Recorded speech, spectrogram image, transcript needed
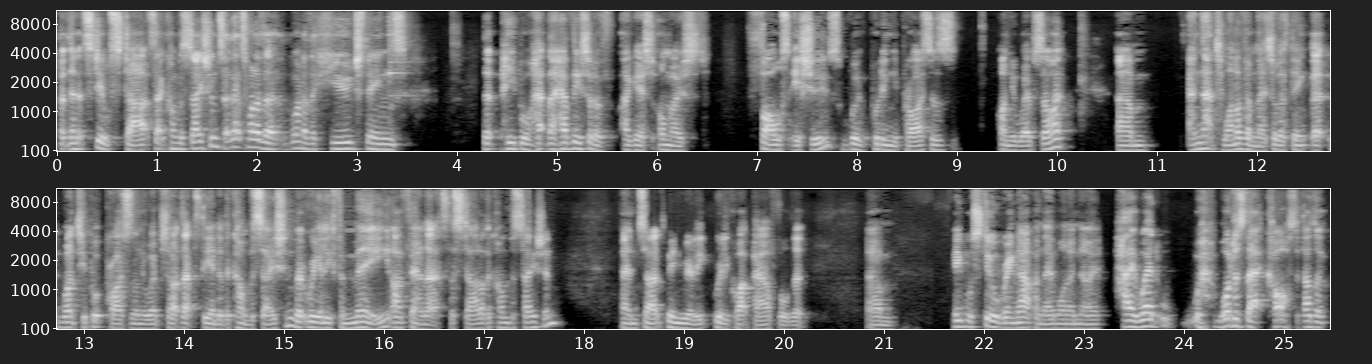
but then it still starts that conversation. So that's one of the one of the huge things that people have. They have these sort of, I guess, almost false issues with putting your prices on your website. Um, and that's one of them. They sort of think that once you put prices on your website, that's the end of the conversation. But really, for me, I've found that's the start of the conversation. And so it's been really, really quite powerful that um, people still ring up and they want to know, hey, where, what does that cost? It doesn't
